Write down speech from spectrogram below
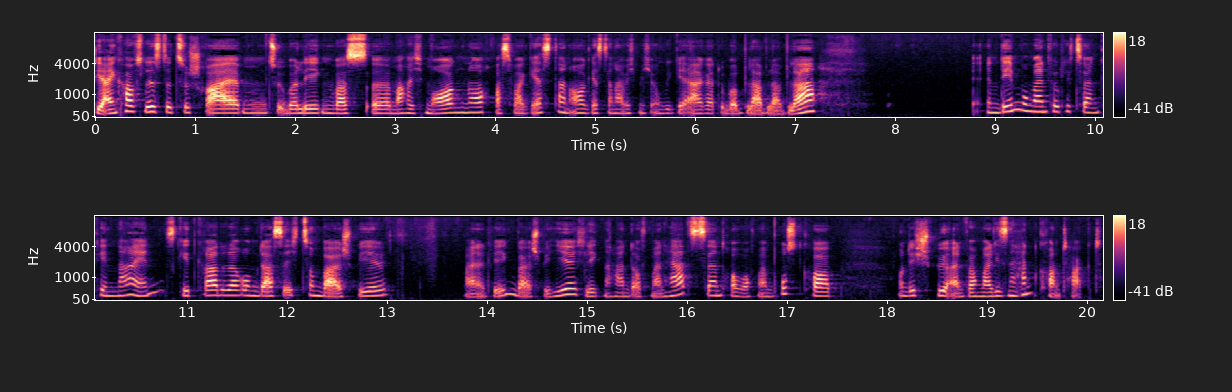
die Einkaufsliste zu schreiben, zu überlegen, was äh, mache ich morgen noch, was war gestern, oh, gestern habe ich mich irgendwie geärgert über bla bla bla. In dem Moment wirklich zu sagen, okay, nein, es geht gerade darum, dass ich zum Beispiel, meinetwegen, Beispiel hier, ich lege eine Hand auf mein Herzzentrum, auf meinen Brustkorb und ich spüre einfach mal diesen Handkontakt.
